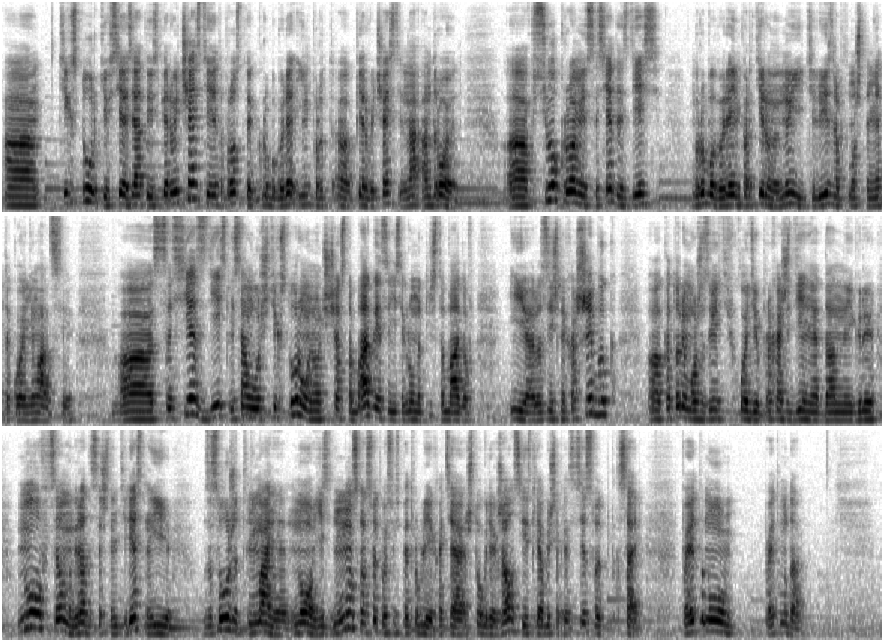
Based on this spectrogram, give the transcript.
А, текстурки все взяты из первой части, это просто, грубо говоря, импорт а, первой части на Android. А, все, кроме соседа, здесь, грубо говоря, импортировано. Ну и телевизора, потому что нет такой анимации. А, сосед здесь не самая лучшая текстура, он очень часто багается, есть огромное количество багов и различных ошибок. А, который можно заметить в ходе прохождения данной игры. Но в целом игра достаточно интересная и заслужит внимания. Но если не минус, она стоит 85 рублей. Хотя, что грех жаловаться, если обычно предсосед стоит под косарь. Поэтому, поэтому да.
